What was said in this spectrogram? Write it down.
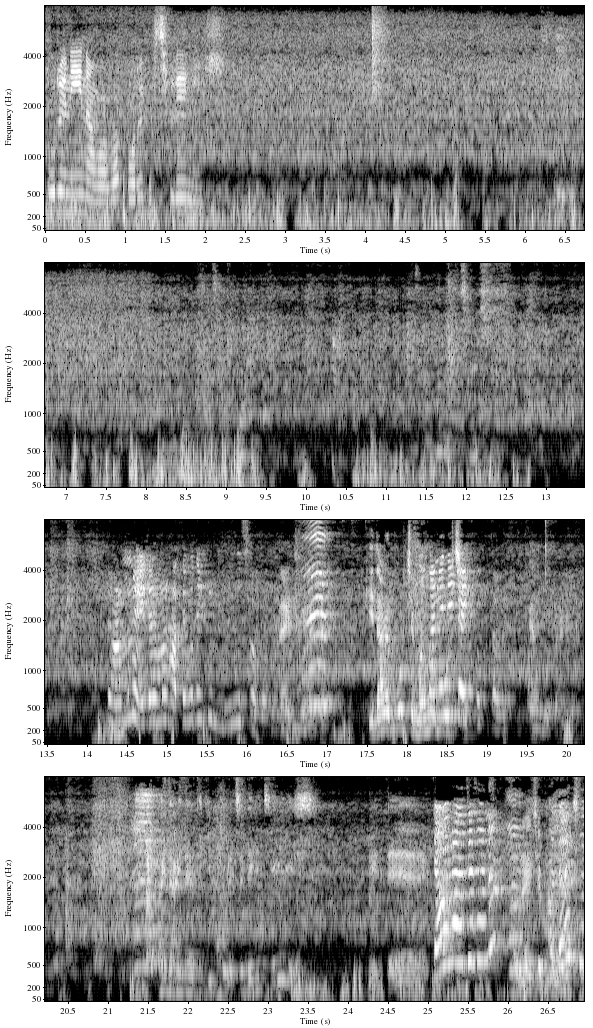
এমনি নিই না বাবা পরে ছিঁড়ে নিস। আমার মনে হয় এটা আমার হাতে বোধহয় একটু লুজ হবে না? টাইট করে কি দাঁড়া পড়ছে দিয়ে টাইট করতে হবে। কেন দোকানে ভাই দাই দাই কি পড়েছে দেখেছিস? এই দেখ। কেমন হয়েছে জানো ভালো হয়েছে ভালো হয়েছে?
